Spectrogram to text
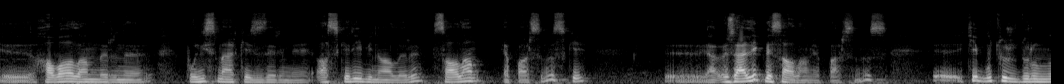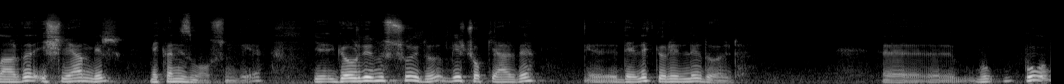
e, havaalanlarını, polis merkezlerini, askeri binaları sağlam yaparsınız ki e, yani özellikle sağlam yaparsınız e, ki bu tür durumlarda işleyen bir mekanizma olsun diye. Gördüğümüz şuydu birçok yerde e, devlet görevlileri de öldü. E, bu, bu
